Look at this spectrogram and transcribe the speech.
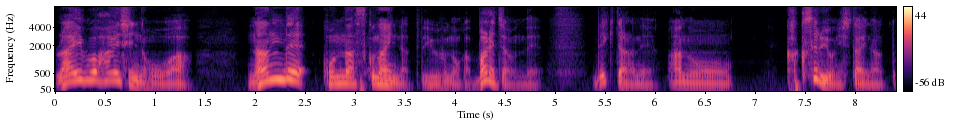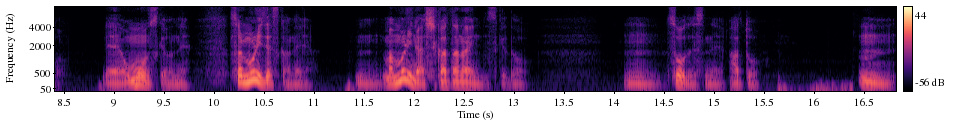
ライブ配信の方は、なんでこんな少ないんだっていうのがバレちゃうんで、できたらね、あのー隠せるようにしたいなと、えー思うんですけどね。それ無理ですかね。うん。まあ無理なら仕方ないんですけど。うん。そうですね。あと、うん。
